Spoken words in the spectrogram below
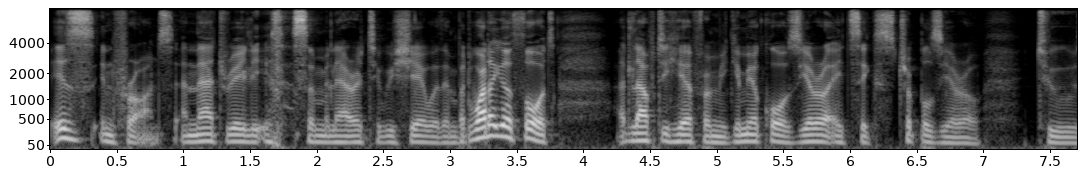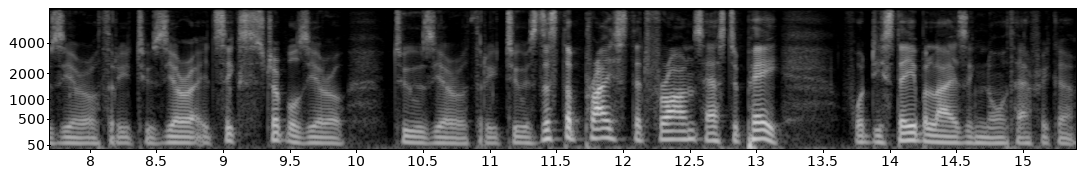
is in France. And that really is a similarity we share with them. But what are your thoughts? I'd love to hear from you. Give me a call 086 000 2032 086 000 2032. Is this the price that France has to pay for destabilizing North Africa?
